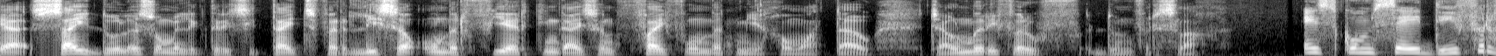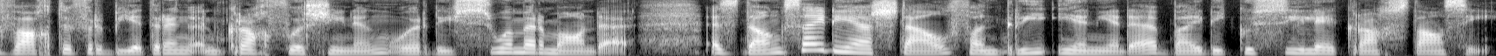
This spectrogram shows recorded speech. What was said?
eh, sy doel is om elektrisiteitsverliese onder 14500 megawatt te hou. Joan Marie Verhoef doen verslag. Eskom sê die verwagte verbetering in kragvoorsiening oor die somermaande is danksy die herstel van 3 eenhede by die Kusile kragstasie.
